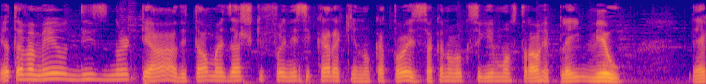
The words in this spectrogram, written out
Eu tava meio desnorteado e tal, mas acho que foi nesse cara aqui, no 14, só que eu não vou conseguir mostrar o replay meu, né,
